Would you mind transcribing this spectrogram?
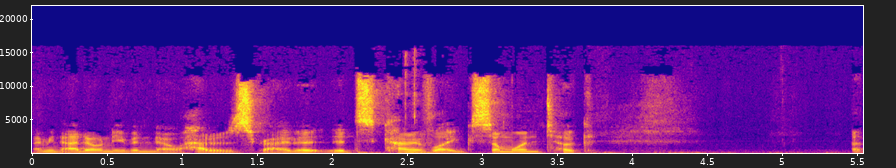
I mean, I don't even know how to describe it. It's kind of like someone took a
